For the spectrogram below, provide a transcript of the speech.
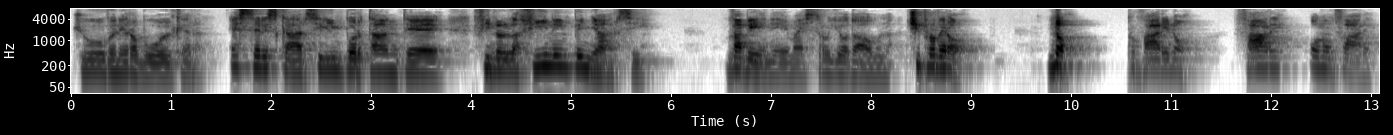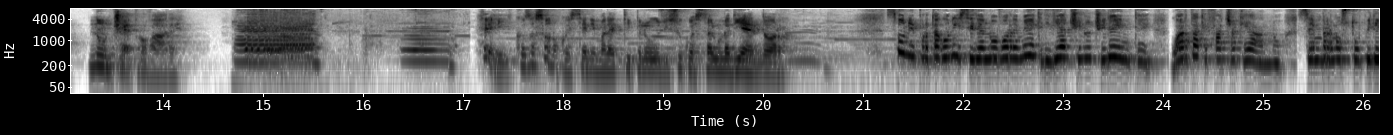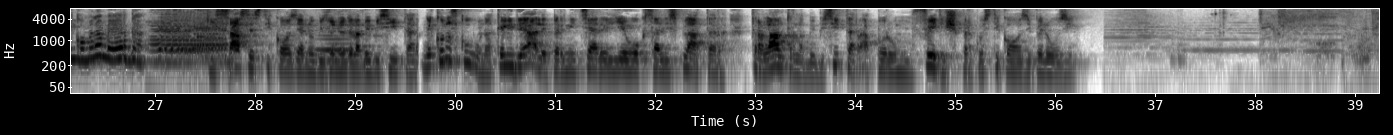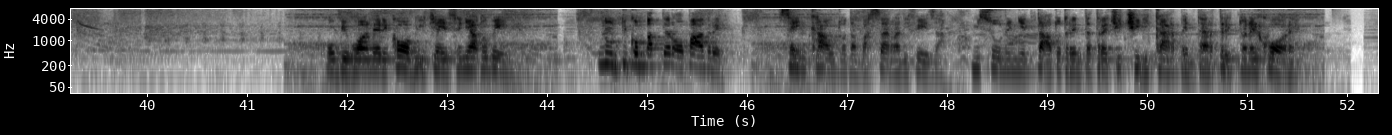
Giovane Rob Walker, essere scarsi l'importante è fino alla fine impegnarsi. Va bene, maestro Yodaul, ci proverò. No, provare no, fare o non fare, non c'è provare. Ehi, hey, cosa sono questi animaletti pelosi su questa luna di Endor? Sono i protagonisti del nuovo remake di Viaggi in Occidente. Guarda che faccia che hanno. Sembrano stupidi come la merda. Chissà se sti cosi hanno bisogno della babysitter. Ne conosco una che è l'ideale per iniziare gli Ewoks agli splatter. Tra l'altro la babysitter ha pure un fetish per questi cosi pelosi. Obi-Wan e Ricobi ti ha insegnato bene. Non ti combatterò, padre! Sei incauto ad abbassare la difesa. Mi sono iniettato 33 cc di Carpenter dritto nel cuore.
